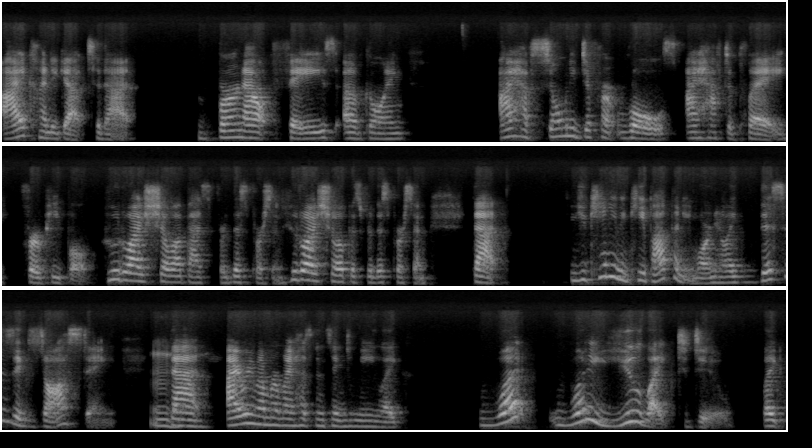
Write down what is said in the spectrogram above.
I kind of got to that burnout phase of going I have so many different roles I have to play for people. Who do I show up as for this person? Who do I show up as for this person? That you can't even keep up anymore. And you're like, this is exhausting. Mm-hmm. That I remember my husband saying to me, like, what what do you like to do? Like,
